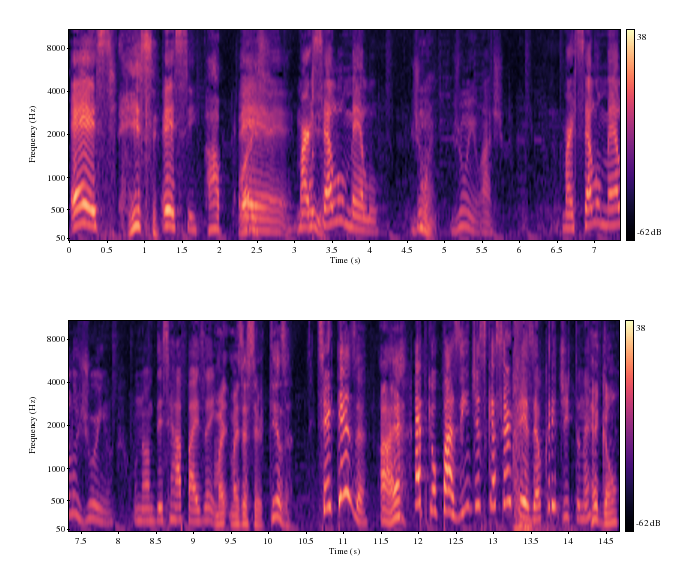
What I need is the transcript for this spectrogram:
é esse. É esse? Esse. Rapaz. É Marcelo Melo. Junho. Junho, acho. Marcelo Melo Junho. O nome desse rapaz aí. Mas, mas é certeza? Certeza? Ah, é? É porque o Pazinho disse que é certeza, eu acredito, né? Regão.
